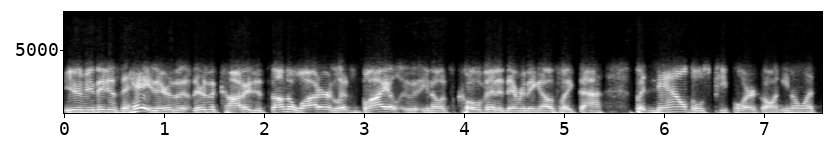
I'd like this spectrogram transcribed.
you know what I mean? They just say, Hey, there's a, there's a cottage. It's on the water. Let's buy it. You know, it's COVID and everything else like that. But now those people are going, you know what?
